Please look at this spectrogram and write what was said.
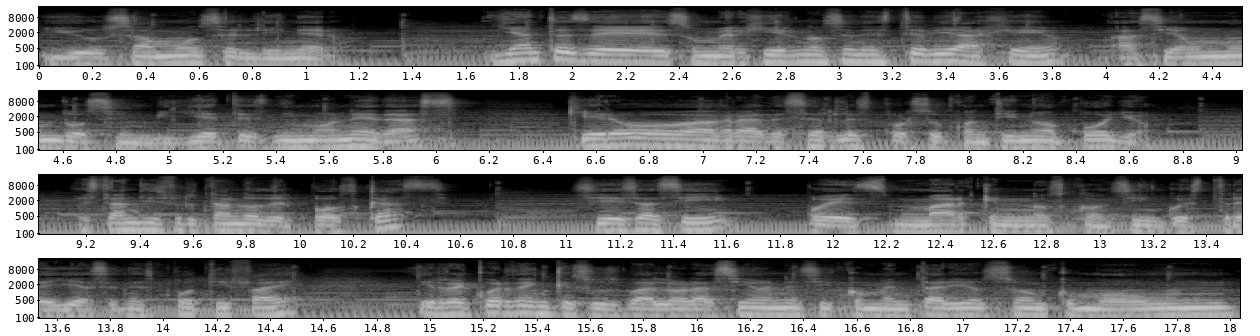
y usamos el dinero. Y antes de sumergirnos en este viaje hacia un mundo sin billetes ni monedas, quiero agradecerles por su continuo apoyo. ¿Están disfrutando del podcast? Si es así, pues márquennos con 5 estrellas en Spotify y recuerden que sus valoraciones y comentarios son como un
